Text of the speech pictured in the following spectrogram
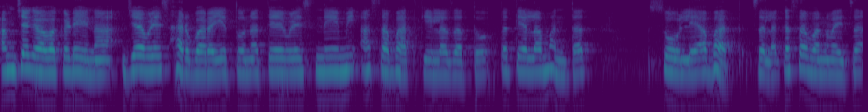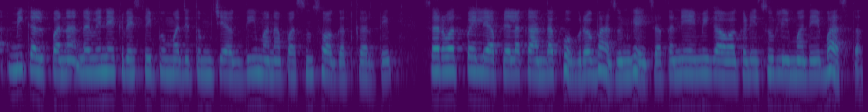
आमच्या गावाकडे आहे ना ज्या वेळेस हरभरा येतो ना त्यावेळेस नेहमी असा भात केला जातो. तर त्याला म्हणतात सोल्या भात. चला कसा बनवायचा? मी कल्पना नवीन एक रेसिपीमध्ये तुमचे अगदी मनापासून स्वागत करते. सर्वात पहिले आपल्याला कांदा खोबरं भाजून घ्यायचा. तर नेहमी गावाकडे चुलीमध्ये भाजतात.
